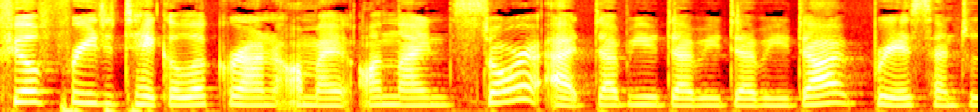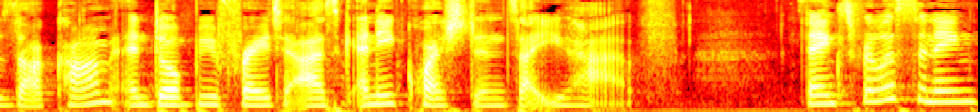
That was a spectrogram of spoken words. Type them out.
Feel free to take a look around on my online store at www.briessentials.com and don't be afraid to ask any questions that you have. Thanks for listening.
